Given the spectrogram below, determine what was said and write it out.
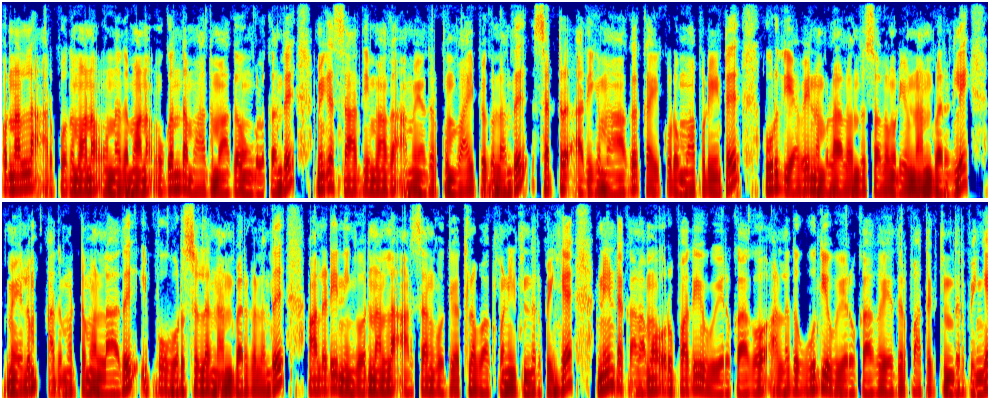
ஒரு நல்ல அற்புதமான உன்னதமான உகந்த மாதமாக உங்களுக்கு வந்து மிக சாத்தியமாக அமைவதற்கும் வாய்ப்புகள் வந்து சற்று அதிகமாக கைகூடும் அப்படின்ட்டு உறுதியாகவே நம்மளால் வந்து சொல்ல முடியும் நண்பர்களே. மேலும் அது மட்டுமல்லாது இப்போ ஒரு சில நண்பர்கள் வந்து ஆல்ரெடி நீங்கள் ஒரு நல்ல அரசாங்க உத்தியோகத்தில் ஒர்க் பண்ணிட்டு இருந்திருப்பீங்க. நீண்ட காலமாக ஒரு பதவி உயர்வுக்காகவோ அல்லது ஊதிய உயர்வுக்காகவோ எதிர்பார்த்துக்கிட்டு இருந்திருப்பீங்க.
